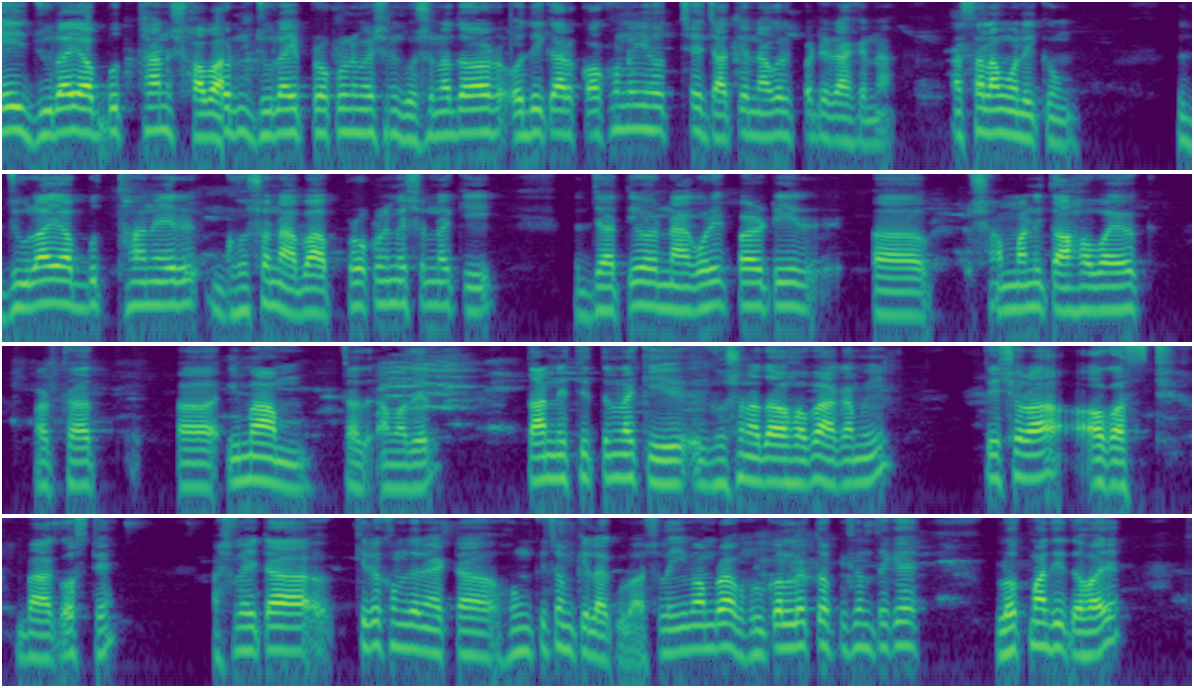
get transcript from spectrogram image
এই জুলাই অভ্যুত্থান সবার। জুলাই প্রক্লেমেশন ঘোষণা দেওয়ার অধিকার কখনোই হচ্ছে জাতীয় নাগরিক পার্টি রাখে না। আসসালামু আলাইকুম। জুলাই অভ্যুত্থানের ঘোষণা বা প্রক্লেমেশন নাকি জাতীয় নাগরিক পার্টির সম্মানিত আহ্বায়ক অর্থাৎ ইমাম আমাদের, তার নেতৃত্বে নাকি ঘোষণা দেওয়া হবে আগামী তেসরা আগস্ট বা আগস্টে। আসলে এটা কীরকম যেন একটা হুমকি চমকি লাগল। আসলে ইমামরা ভুল করলে তো পিছন থেকে লোকমা দিতে হয়।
